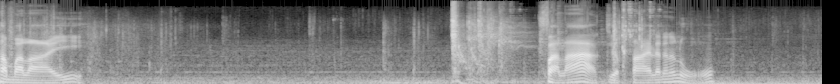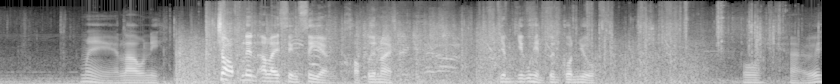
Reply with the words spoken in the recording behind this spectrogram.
ทำอะไรฟาร่าเกือบตายแล้วนะหนูแม่เรานี่ชอบเล่นอะไรเสี่ยงๆ ขอปืนหน่อยเยี่ยมกี้กูเห็นปืนกลอยู่ โอ้ยหาเอ้ย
